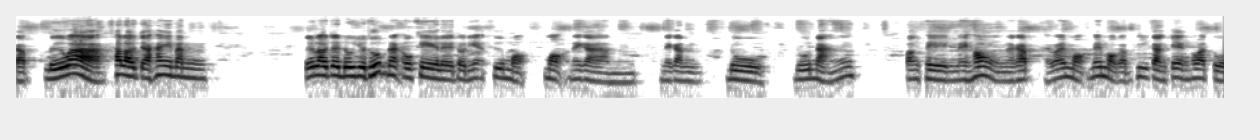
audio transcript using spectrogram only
ครับหรือว่าถ้าเราจะให้มัน หรือเราจะดู YouTube นะโอเคเลยตัวนี้คือเหมาะเหมาะในการในการดูดูหนังฟังเพลงในห้องนะครับแต่ว่าเหมาะไม่เหมาะกับที่กลางแจ้งเพราะว่าตัว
